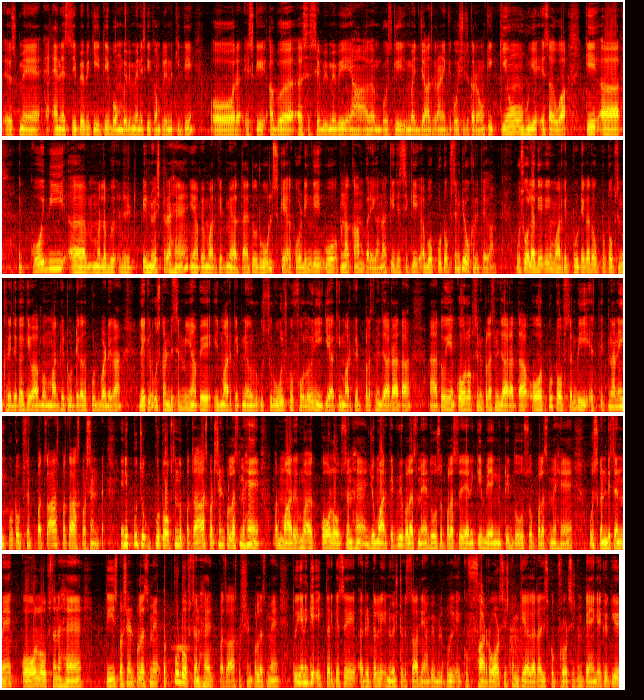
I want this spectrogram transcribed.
उसमें एन पे भी की थी बॉम्बे भी मैंने इसकी कंप्लेन की थी। और इसकी अब एस में भी यहाँ उसकी मैं जाँच कराने की कोशिश कर रहा हूँ कि क्यों हुई ऐसा हुआ कि आ, कोई भी मतलब इन्वेस्टर हैं यहाँ पे मार्केट में आता है तो रूल्स के अकॉर्डिंग ही वो अपना काम करेगा ना कि जैसे कि अब वो पुट ऑप्शन क्यों खरीदेगा? उसको लगेगा कि मार्केट टूटेगा तो पुट ऑप्शन खरीदेगा कि अब मार्केट टूटेगा तो पुट बढ़ेगा लेकिन उस कंडीशन में यहाँ पे मार्केट ने उस रूल्स को फॉलो ही नहीं किया कि मार्केट प्लस में जा रहा था तो ये कॉल ऑप्शन भी प्लस में जा रहा था और पुट ऑप्शन भी इतना नहीं पुट ऑप्शन पचास पचास परसेंट है। यानी पुट पुट ऑप्शन तो पचास परसेंट प्लस में है और कॉल ऑप्शन है जो मार्केट भी प्लस में है दो सौ प्लस यानी कि बैंक निफ्टी दो प्लस में है। उस कंडीशन में कॉल ऑप्शन है, तीस परसेंट प्लस में और पुट ऑप्शन है, पचास परसेंट प्लस में। तो यानी कि एक तरीके से रिटेल इन्वेस्टर के साथ यहाँ पे बिल्कुल एक फ्रॉड सिस्टम किया गया था, जिसको फ्रॉड सिस्टम कहेंगे, क्योंकि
